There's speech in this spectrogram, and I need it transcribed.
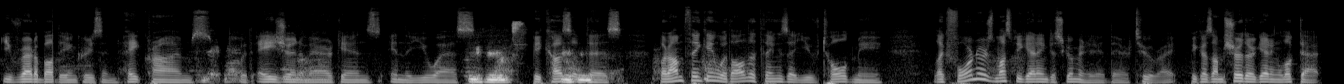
You've read about the increase in hate crimes with Asian Americans in the U.S. Mm-hmm. because mm-hmm. of this. But I'm thinking with all the things that you've told me, like foreigners must be getting discriminated there too, right? Because I'm sure they're getting looked at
